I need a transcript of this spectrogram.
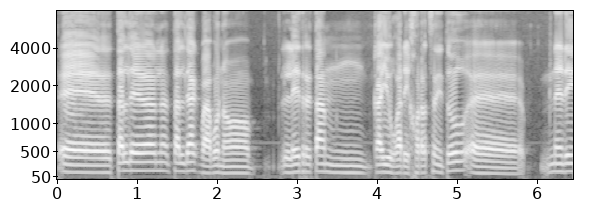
E, taldean, taldeak, ba, bueno, letretan gai ugari jorratzen ditu, e, niri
